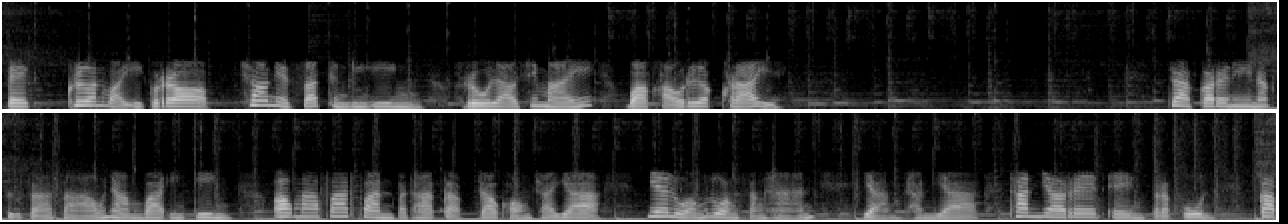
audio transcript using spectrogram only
เป็กเคลื่อนไหวอีกรอบ ชาวเน็ตซัดถึงอิงอิง รู้แล้วใช่ไหม ว่าเขาเลือกใคร จากกรณีนักศึกษาสาวนามว่าอิงอิง ออกมาฟาดฟันปะทะกับเจ้าของฉายา เมียหลวงลวงสังหาร อย่างธัญญาธัญญาเรศเองตระกูล กับ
